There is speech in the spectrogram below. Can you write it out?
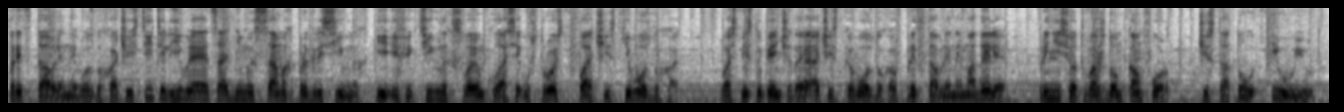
Представленный воздухоочиститель является одним из самых прогрессивных и эффективных в своем классе устройств по очистке воздуха. Восьмиступенчатая очистка воздуха в представленной модели принесет в ваш дом комфорт, чистоту и уют.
